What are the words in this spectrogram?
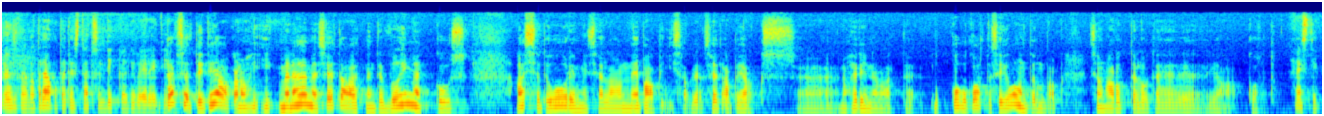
ühesõnaga praegu päris täpselt ikkagi veel ei tea? täpselt ei tea, aga noh, me näeme seda, et nende võimekus asjade uurimisel on ebapiisav ja seda peaks äh, noh, erinevate, kuhu kohta see joon tõmbab, see on arutelude ja koht. hästi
